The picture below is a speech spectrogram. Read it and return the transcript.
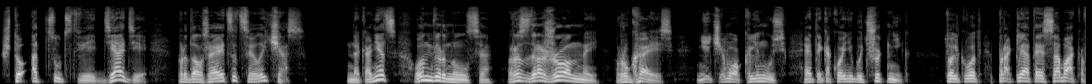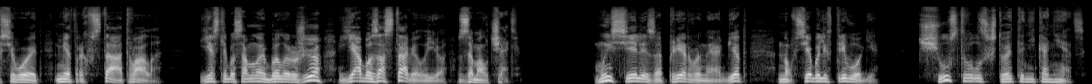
что отсутствие дяди продолжается целый час. Наконец он вернулся, раздраженный, ругаясь. «Ничего, клянусь, это какой-нибудь шутник. Только вот проклятая собака всего это метрах в ста от вала. Если бы со мной было ружье, я бы заставил ее замолчать». Мы сели за прерванный обед, но все были в тревоге. Чувствовалось, что это не конец,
